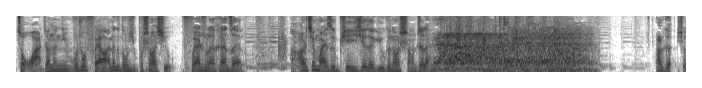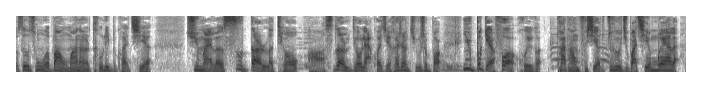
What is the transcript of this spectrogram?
找啊，真的，你屋处翻啊，那个东西不上锈，翻出来还在了，啊，而且买时候便宜，现在有可能升值了。二哥，小时候从我爸我妈那儿偷了一百块钱，去买了四袋辣条啊，四袋辣条两块钱，还剩九十八，又不敢放回个，怕他们发现了，最后就把钱卖了。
